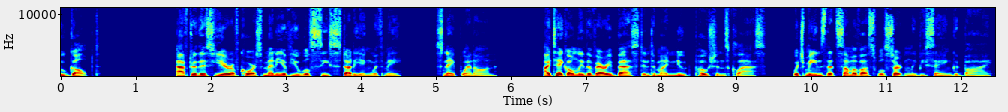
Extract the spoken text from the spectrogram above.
who gulped. After this year, of course, many of you will cease studying with me, Snape went on. I take only the very best into my Newt Potions class, which means that some of us will certainly be saying goodbye.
